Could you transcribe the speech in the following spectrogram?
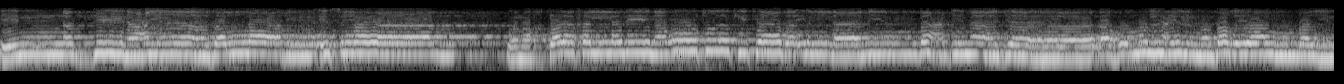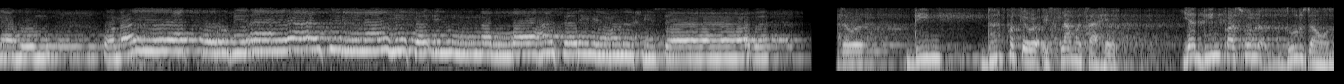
إن الدين عند الله الإسلام وما اختلف الذين أوتوا الكتاب إلا من بعد ما جاءهم العلم بغيا بينهم ومن يكفر بآيات الله فإن الله سريع الحساب जवळ दीन धर्म केवळ इस्लामच आहे या दीनपासून दूर जाऊन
